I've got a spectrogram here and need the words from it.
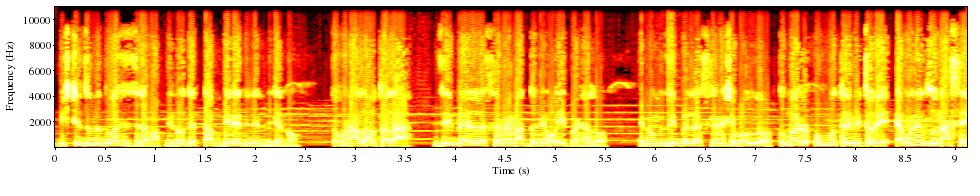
বৃষ্টির জন্য দোয়া চেয়েছিলাম, আপনি রোদের তাপ বেড়ে দিলেন কেন? তখন আল্লাহ তালা জিব্রাইল ইসলামের মাধ্যমে ওই পাঠালো এবং জিব্রাইল ইসলাম এসে বলল, তোমার উম্মতের ভিতরে এমন একজন আছে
